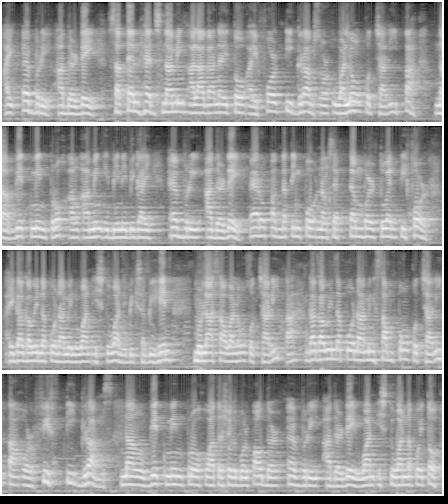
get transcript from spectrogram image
ay every other day. Sa 10 heads naming alaga na ito ay 40 grams or 8 kutsarita na Bitmin Pro ang aming ibinibigay every other day. Pero pagdating po ng September 24 ay gagawin na po namin 1 is to 1. Ibig sabihin mula sa 8 kutsarita, gagawin na po namin 10 kutsarita or 50 grams ng Bitmin Pro water soluble powder every other day. 1 is to 1 na po ito.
